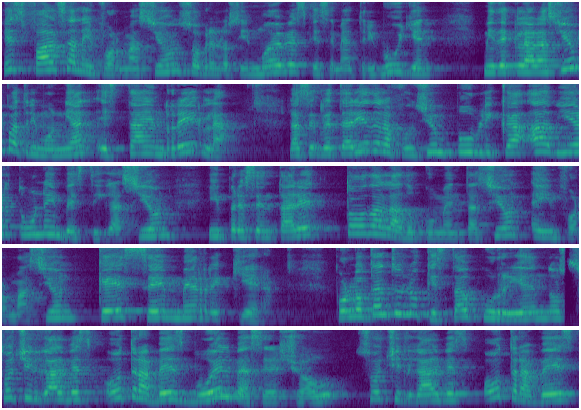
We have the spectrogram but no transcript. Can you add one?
es falsa la información sobre los inmuebles que se me atribuyen. Mi declaración patrimonial está en regla. La Secretaría de la Función Pública ha abierto una investigación y presentaré toda la documentación e información que se me requiera. Por lo tanto, es lo que está ocurriendo. Xochitl Galvez otra vez vuelve a hacer show. Xochitl Galvez otra vez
